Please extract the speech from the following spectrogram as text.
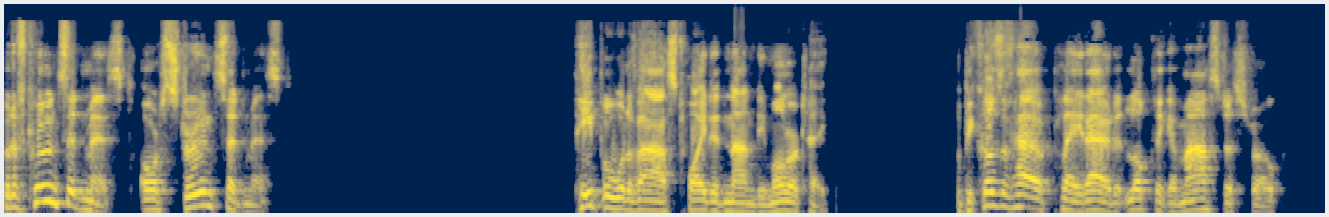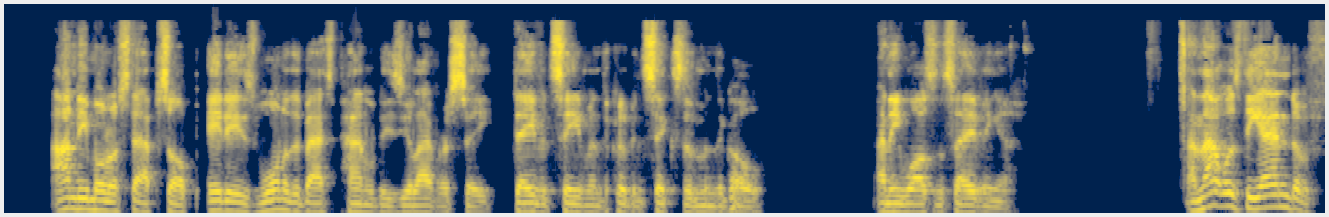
but if Kuntz had missed or Strunz had missed, people would have asked, why didn't Andy Möller take it? But because of how it played out, it looked like a masterstroke. Andy Möller steps up. It is one of the best penalties you'll ever see. David Seaman, there could have been six of them in the goal, and he wasn't saving it. And that was the end of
